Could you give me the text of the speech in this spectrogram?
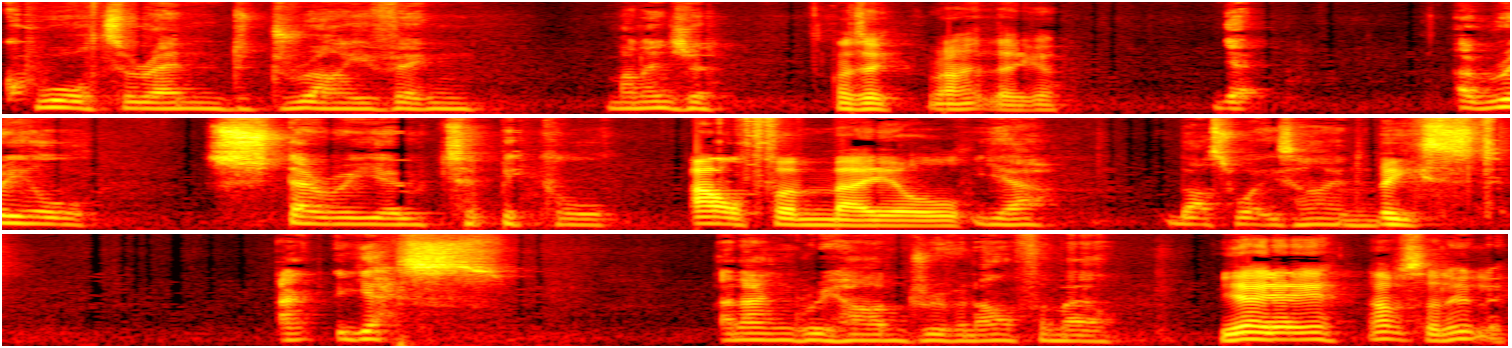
quarter end driving manager. Was he right? There you go. Yeah, a real stereotypical. Alpha male Yeah, that's what he's hired. beast. An- yes, an angry, hard-driven alpha male Yeah, yeah, yeah. Absolutely.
